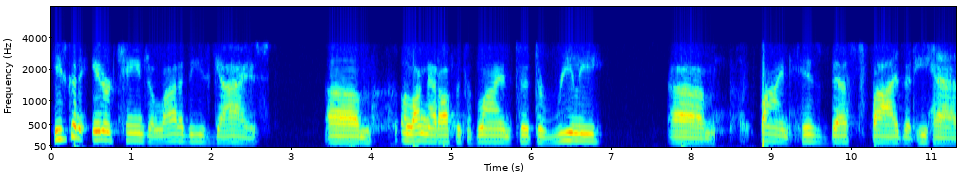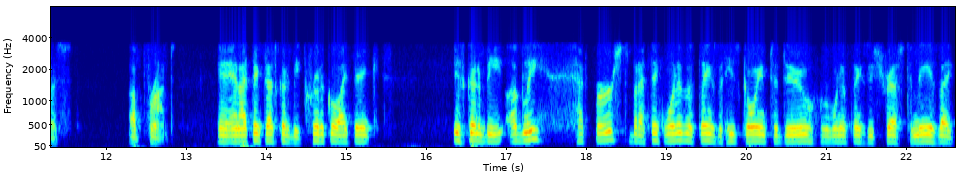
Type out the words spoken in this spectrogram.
He's going to interchange a lot of these guys um, along that offensive line to to really um, find his best five that he has up front, and I think that's going to be critical. I think it's going to be ugly at first, but I think one of the things that he's going to do, or one of the things he stressed to me, is like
